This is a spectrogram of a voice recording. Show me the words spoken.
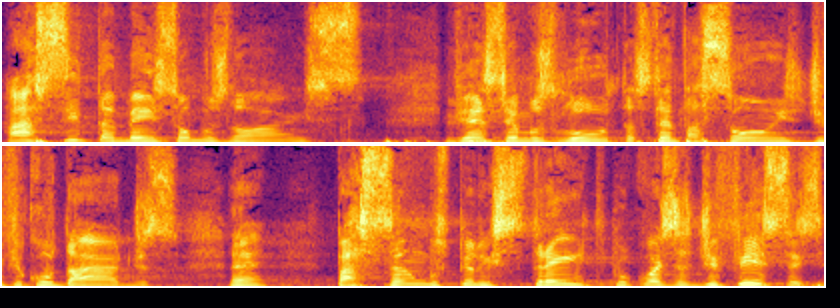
assim também somos nós. Vencemos lutas, tentações, dificuldades. Né? Passamos pelo estreito, por coisas difíceis,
